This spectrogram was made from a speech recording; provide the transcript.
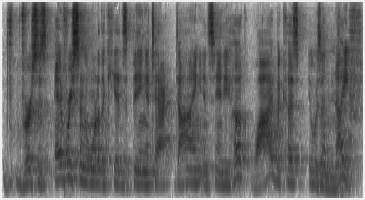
versus every single one of the kids being attacked, dying in Sandy Hook. Why? Because it was a knife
